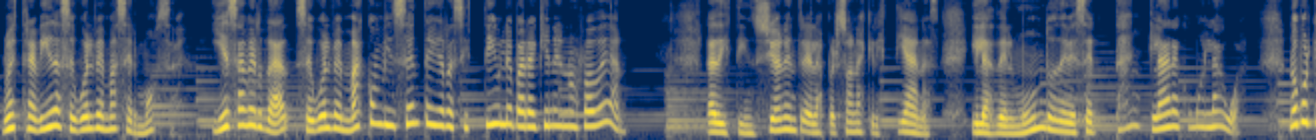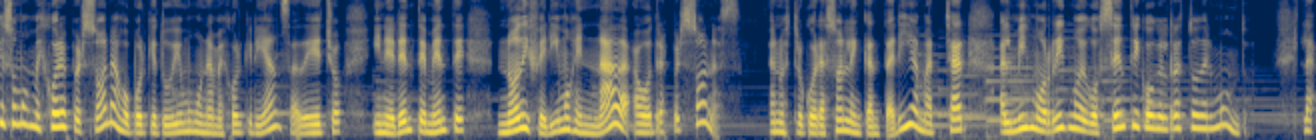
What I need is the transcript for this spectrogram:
nuestra vida se vuelve más hermosa y esa verdad se vuelve más convincente e irresistible para quienes nos rodean. La distinción entre las personas cristianas y las del mundo debe ser tan clara como el agua. No porque somos mejores personas o porque tuvimos una mejor crianza, de hecho, inherentemente no diferimos en nada a otras personas. A nuestro corazón le encantaría marchar al mismo ritmo egocéntrico que el resto del mundo. La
